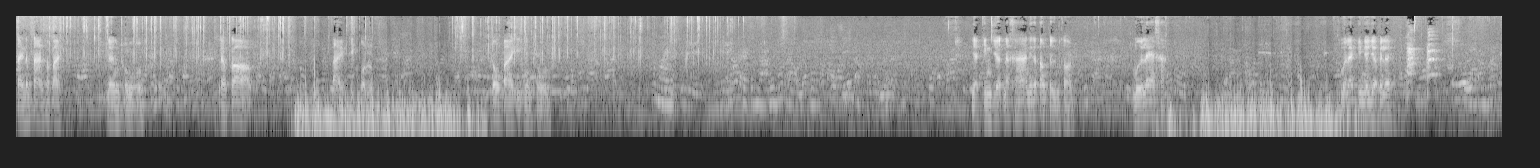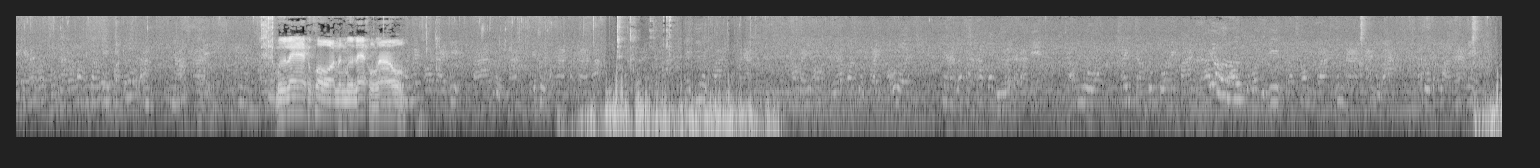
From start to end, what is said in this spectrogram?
ใส่น้ำตาลเข้าไปหนึ่งถุง แล้วก็ใส่พริกป่นลงไปอีกหนึ่งถุง อย่ากินเยอะนะคะ อันนี้ก็ต้องตื่นก่อน มื้อแรกค่ะ มื้อแรกกินเยอะๆไปเลย มือแรกทุกคนมันมือแรกของเรา รวจไปจับกุมตัวในปลายมาได้ซ่อนตัวอยู่ที่กระท่อมกลางทุ่งนาท้ายหมู่บ้านนะดูจังหวะนะฮะนี่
